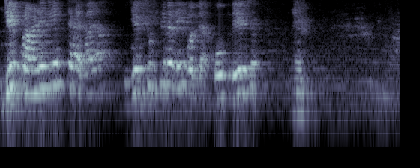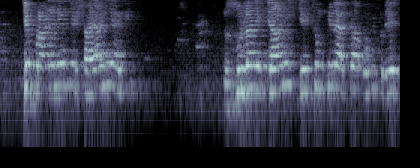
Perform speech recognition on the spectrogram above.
ਜੇ ਪੁਰਾਣੇ ਨਿਯਮ ਚ ਹੈਗਾ ਆ ਯੀਸ਼ੂ ਮਸੀਹ ਨੇ ਨਹੀਂ ਬੋਲਿਆ ਉਹ ਉਪਦੇਸ਼ ਨਹੀਂ ਜੇ ਪੁਰਾਣੇ ਨਿਯਮ ਚ ਛਾਇਆ ਨਹੀਂ ਹੈਗੀ ਰਸੂਲਾਂ ਨੇ ਕਿਹਾ ਨਹੀਂ ਯੀਸ਼ੂ ਮਸੀਹ ਨੇ, ਆਖਿਆ, ਉਹ ਵੀ ਉਪਦੇਸ਼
